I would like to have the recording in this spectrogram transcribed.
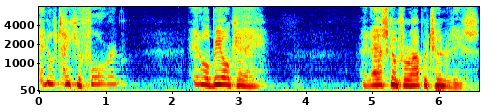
And He'll take you forward. It will be okay. And ask Him for opportunities.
